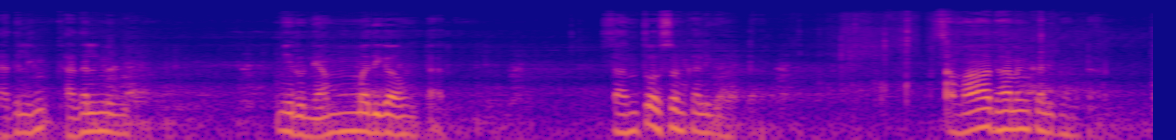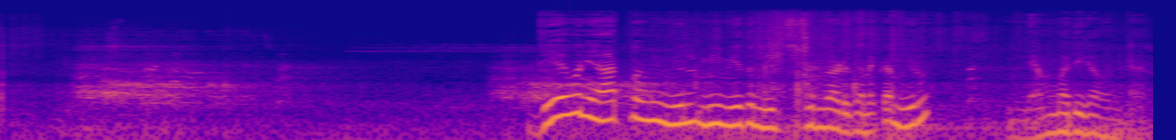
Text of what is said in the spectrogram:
కదిలి కదలని మీరు నెమ్మదిగా ఉంటారు. సంతోషం కలిగి ఉంటారు. సమాధానం కలిగి ఉంటారు. దేవుని ఆత్మ మీ మీద నిలుచుచున్నాడు కనుక మీరు నెమ్మదిగా ఉంటారు.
